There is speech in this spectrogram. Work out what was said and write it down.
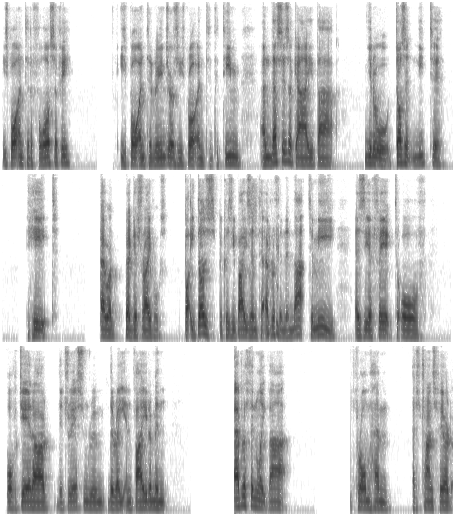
He's bought into the philosophy. He's bought into Rangers. He's brought into the team, and this is a guy that you know doesn't need to hate our biggest rivals, but he does because he buys into everything, and that to me is the effect of of Gerrard, the dressing room, the right environment, everything like that from him is transferred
